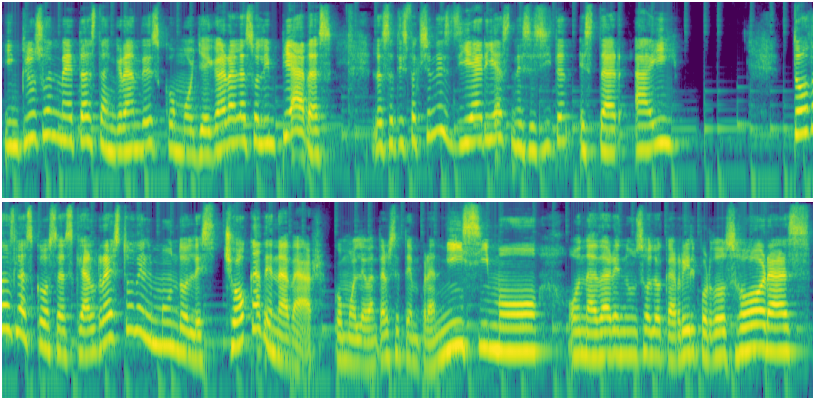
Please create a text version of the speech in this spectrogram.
incluso en metas tan grandes como llegar a las Olimpiadas. Las satisfacciones diarias necesitan estar ahí. Todas las cosas que al resto del mundo les choca de nadar, como levantarse tempranísimo o nadar en un solo carril por dos horas,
